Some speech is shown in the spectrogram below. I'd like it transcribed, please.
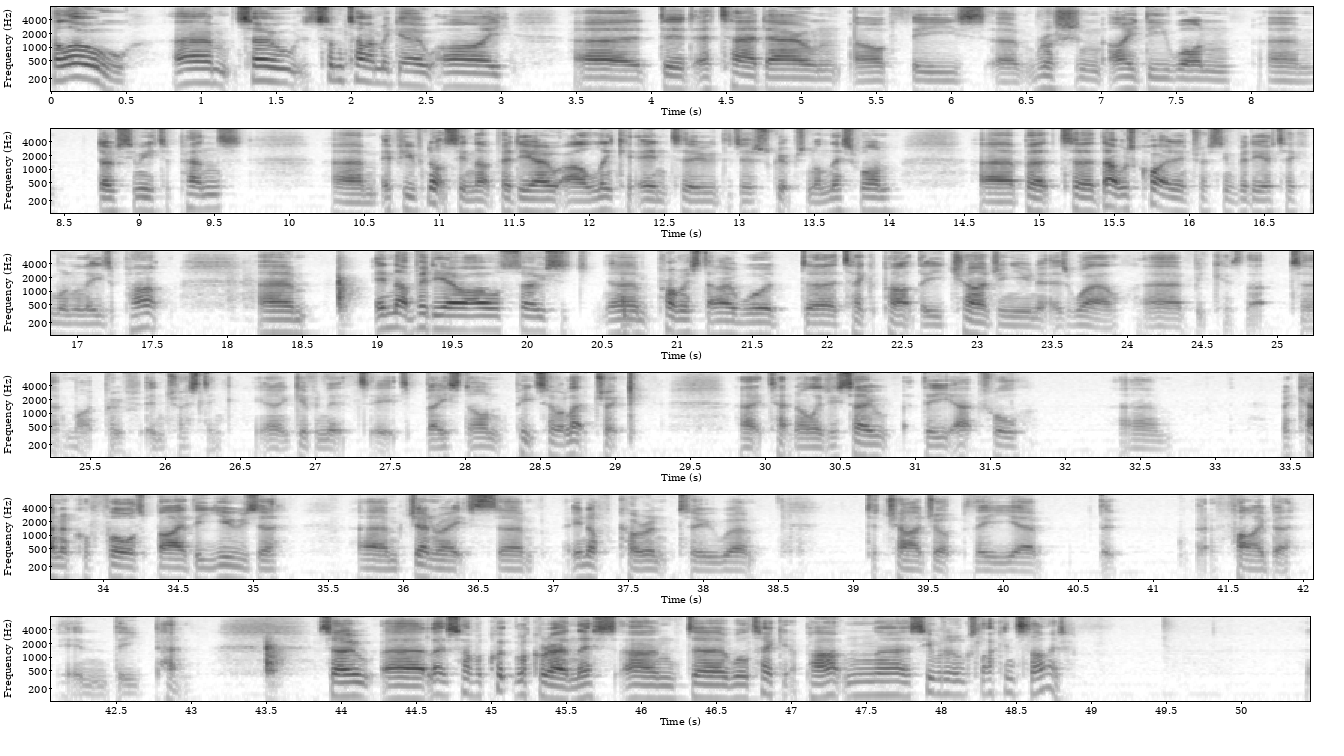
Hello. Um, so some time ago, I uh, did a teardown of these um, Russian ID1 um, dosimeter pens. Um, if you've not seen that video, I'll link it into the description on this one. Uh, but uh, that was quite an interesting video taking one of these apart. Um, in that video I also um, promised I would uh, take apart the charging unit as well uh, because that might prove interesting given it, it's based on piezoelectric uh, technology. So the actual um, mechanical force by the user um, generates um, enough current to um, to charge up the uh, the uh, fibre in the pen. So uh, let's have a quick look around this and uh, we'll take it apart and uh, see what it looks like inside.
